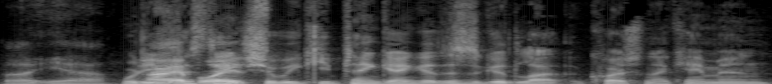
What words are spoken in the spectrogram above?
But yeah. What do you All guys right, think? Should we keep Tanganga? This is a good question that came in.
